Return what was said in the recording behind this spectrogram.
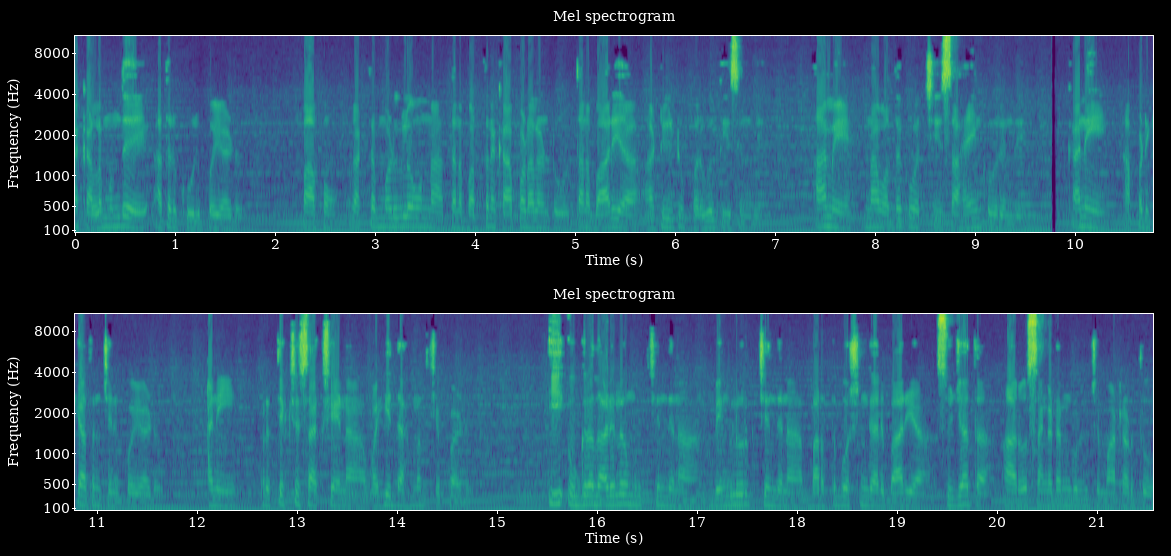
ఆ కళ్ళ ముందే అతడు కూలిపోయాడు. పాపం రక్తం మడుగులో ఉన్న తన భర్తను కాపాడాలంటూ తన భార్య అటు ఇటు పరుగులు తీసింది. ఆమె నా వద్దకు వచ్చి సహాయం కోరింది. కానీ అప్పటికే అతను చనిపోయాడు అని ప్రత్యక్ష సాక్షి అయిన వహీద్ అహ్మద్ చెప్పాడు. ఈ ఉగ్రదాడిలో మృతి చెందిన బెంగళూరుకు చెందిన భరతభూషణ్ గారి భార్య సుజాత ఆ రోజు సంఘటన గురించి మాట్లాడుతూ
